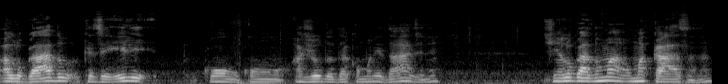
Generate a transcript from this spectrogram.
alugado, quer dizer, ele com, com a ajuda da comunidade, né, tinha alugado uma, uma casa. Né?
